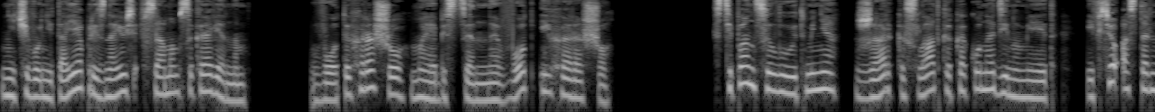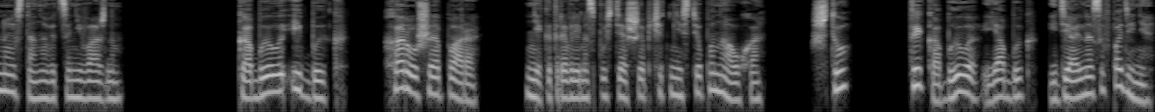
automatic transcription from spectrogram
Ничего не тая, признаюсь в самом сокровенном. Вот и хорошо, моя бесценная, вот и хорошо. Степан целует меня, жарко, сладко, как он один умеет, и все остальное становится неважным. Кобыла и бык. Хорошая пара. Некоторое время спустя шепчет мне Степа на ухо. Что? Ты кобыла, я бык. Идеальное совпадение.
